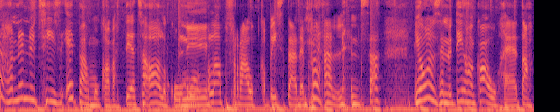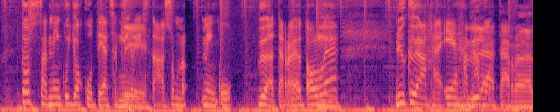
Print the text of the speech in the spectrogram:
onhan ne nyt siis epämukavat, tiedätkö, alkuun, Niin. kun lapsraukka pistää ne päällensä. Niin onhan se nyt ihan kauheeta. Tossa niin kuin joku, tiedätkö, Niin. kiristää sun niin kuin vyötäröjä tolleen. Mm. Nykyäänhän eihän mä. Vyötäröä,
